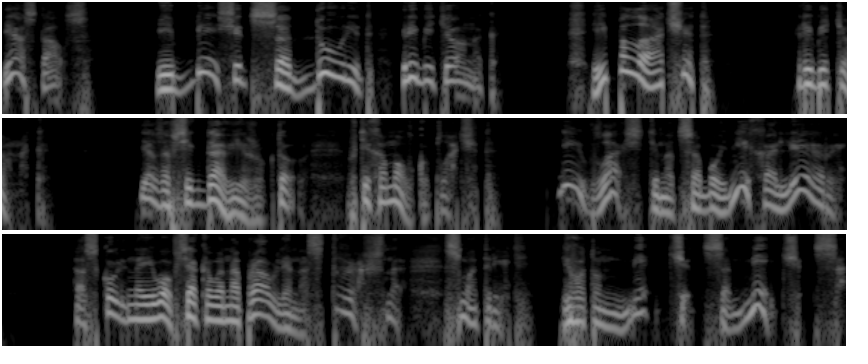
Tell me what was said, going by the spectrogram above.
и остался. И бесится, дурит ребятенок, и плачет ребятенок. Я завсегда вижу, кто в тихомолку плачет. Ни власти над собой, ни холеры. А сколь на его всякого направлено, страшно смотреть. И вот он мечется, мечется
